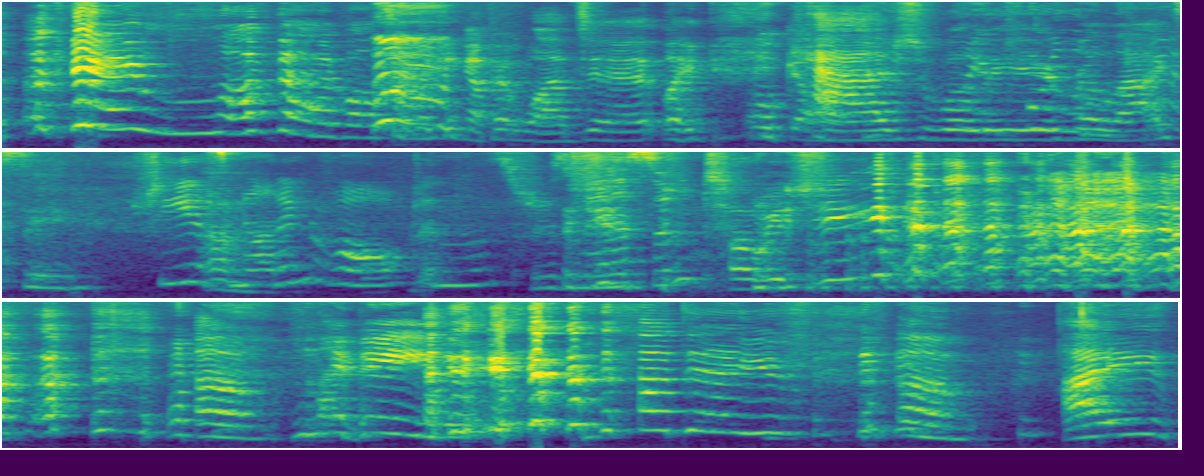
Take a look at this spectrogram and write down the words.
Okay, I love that. I'm also looking up at Watch It, like Oh, casually My poor little relaxing. she is Um, not involved and she's She's- innocent Oh, is she? um, my baby how dare you? Um, I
